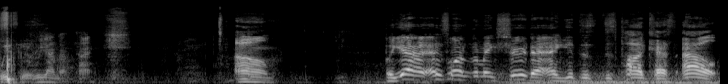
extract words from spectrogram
We good. We got enough time. Um, but yeah, I just wanted to make sure that I get this this podcast out.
